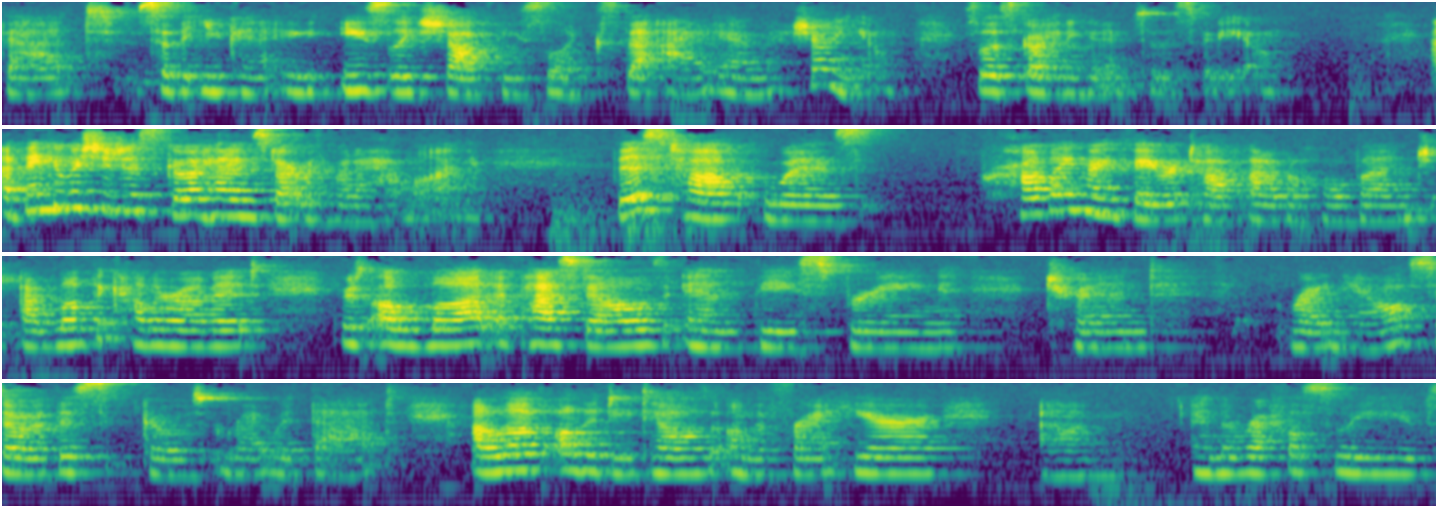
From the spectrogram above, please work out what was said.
that so that you can easily shop these looks that I am showing you. So let's go ahead and get into this video. I think we should just go ahead and start with what I have on. This top was probably my favorite top out of the whole bunch. I love the color of it. There's a lot of pastels in the spring trend right now, so this goes right with that. I love all the details on the front here um, and the ruffle sleeves.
